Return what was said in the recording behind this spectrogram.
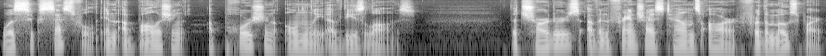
was successful in abolishing a portion only of these laws. The charters of enfranchised towns are, for the most part,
